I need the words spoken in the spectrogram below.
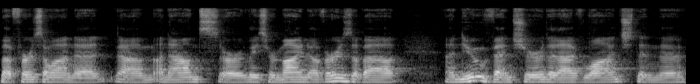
But first, I want to um, announce, or at least remind others, about a new venture that I've launched in the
